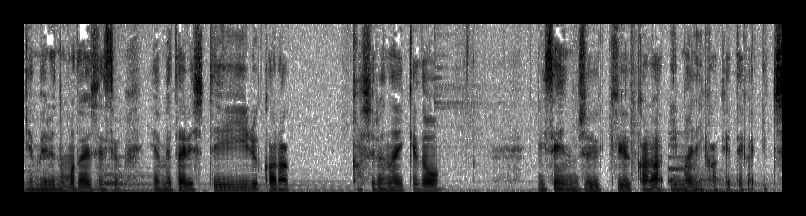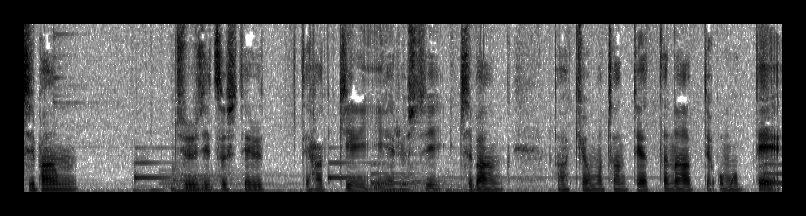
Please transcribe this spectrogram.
やめるのも大事ですよ。やめたりしているからか知らないけど2019から今にかけてが一番充実してるってはっきり言えるし一番あ今日もちゃんとやったなって思って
